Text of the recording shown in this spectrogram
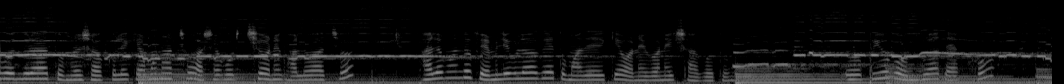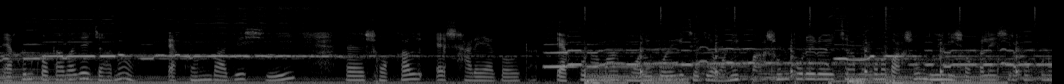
বন্ধুরা, তোমরা সকলে কেমন আছো? আশা করছি অনেক ভালো আছো। ভালো মন্দ ফ্যামিলি ব্লগে তোমাদেরকে অনেক অনেক স্বাগত। তো প্রিয় বন্ধুরা, দেখো, এখন কটা বাজে জানো? এখন বাজে সেই সকাল সাড়ে এগারোটা। এখন আমার মনে পড়ে গেছে যে অনেক বাসন পড়ে রয়েছে। আমি কোনো বাসন ধুইনি। সকালে সেরকম কোনো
